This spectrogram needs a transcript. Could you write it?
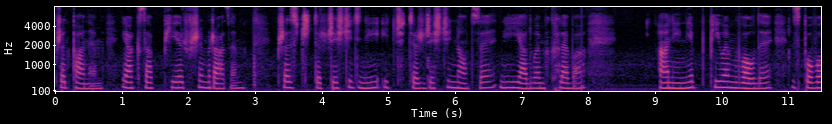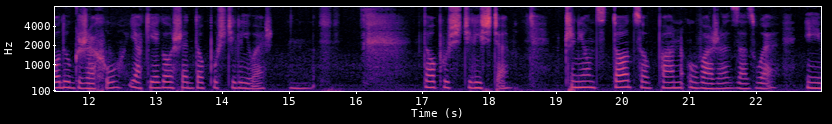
przed Panem, jak za pierwszym razem. Przez czterdzieści dni i czterdzieści nocy nie jadłem chleba ani nie piłem wody z powodu grzechu, jakiego się dopuściliłeś, dopuściliście, czyniąc to, co Pan uważa za złe i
